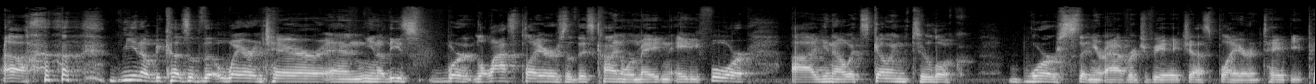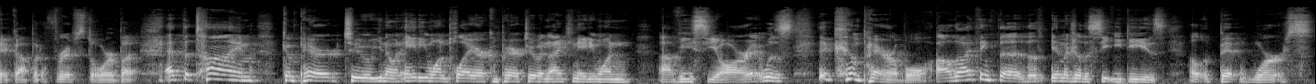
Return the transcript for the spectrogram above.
uh, you know, because of the wear and tear, and you know, these weren't the last players of this kind were made in '84 uh, you know, it's going to look worse than your average VHS player and tape you pick up at a thrift store. But at the time, compared to you know an 81 player compared to a 1981 uh, VCR, it was comparable. Although I think the the image of the CED is a bit worse.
